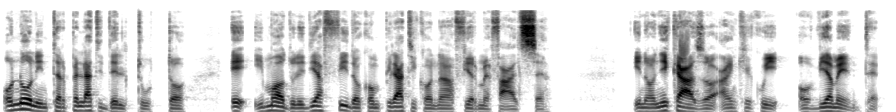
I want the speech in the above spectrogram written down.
o non interpellati del tutto e i moduli di affido compilati con firme false. In ogni caso, anche qui, ovviamente,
